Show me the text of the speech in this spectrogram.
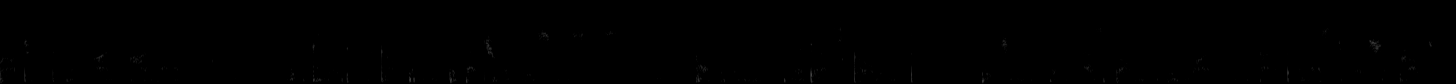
Project in Hyde, Idaho, with Canadian company Perpetua Resources, formerly Midas Gold, pitching it as both a mining and a restoration project.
